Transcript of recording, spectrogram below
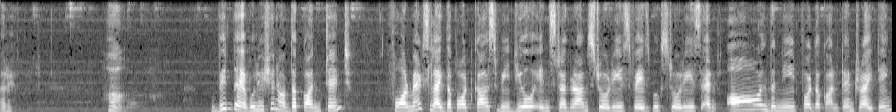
अरे। हाँ। With the evolution of the content formats like the podcast video instagram stories facebook stories and all the need for the content writing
